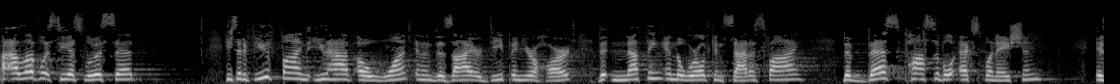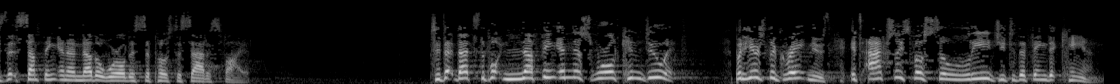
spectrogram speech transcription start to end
I, I love what C.S. Lewis said. He said, if you find that you have a want and a desire deep in your heart that nothing in the world can satisfy, the best possible explanation is that something in another world is supposed to satisfy it. See, that, that's the point. Nothing in this world can do it. But here's the great news it's actually supposed to lead you to the thing that can.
